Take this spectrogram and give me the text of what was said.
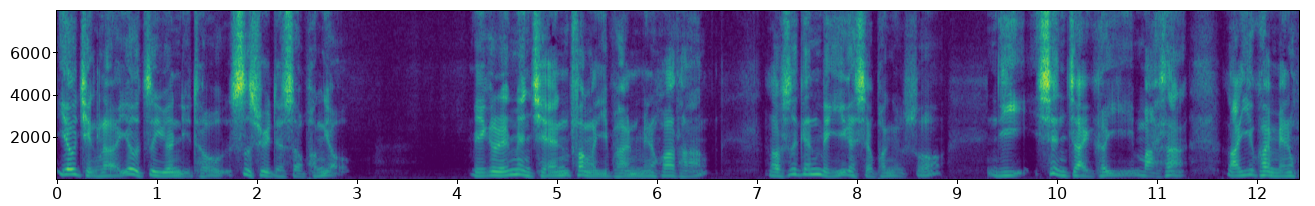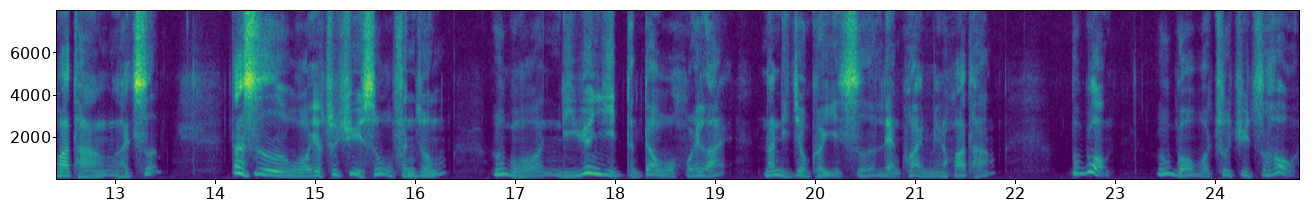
邀请了幼稚园里头四岁的小朋友，每个人面前放了一盘棉花糖。老师跟每一个小朋友说：“你现在可以马上拿一块棉花糖来吃，但是我要出去十五分钟。如果你愿意等到我回来，那你就可以吃两块棉花糖。”不过，如果我出去之后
